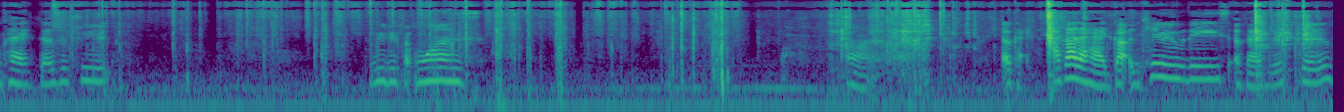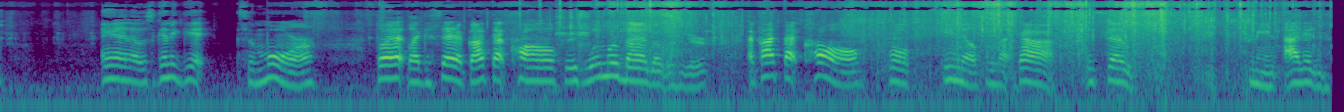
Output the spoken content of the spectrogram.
Okay, those are cute. Three different ones. Alright. Okay, I thought I had gotten two of these. Okay, there's two. And I was to get some more. But, like I said, I got that call. There's one more bag over here. I got that call, well, email from that guy. And so, I mean, I didn't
